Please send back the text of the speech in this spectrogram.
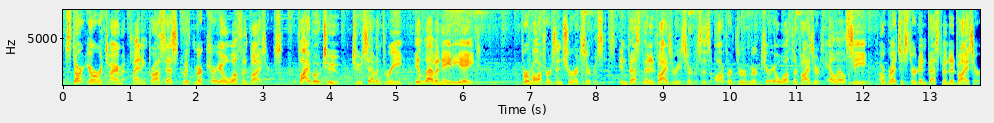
Start your retirement planning process with Mercurio Wealth Advisors. 502 273 1188. Firm offers insurance services. Investment advisory services offered through Mercurio Wealth Advisors LLC, a registered investment advisor.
